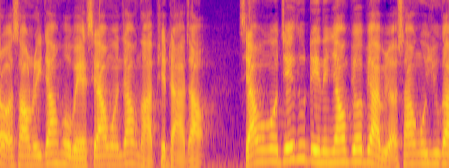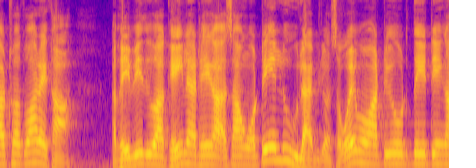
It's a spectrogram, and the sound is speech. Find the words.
တော့အဆောင်တွေကြောင့်မဟုတ်ပဲဆရာဝန်ကြောင့်သာဖြစ်တာကြောင့်ဆရာဝန်ကိုကျေးဇူးတင်တဲ့ကြောင်းပြောပြပြီးတော့အဆောင်ကိုယူကထွက်သွားတဲ့အခါအဖေဖေသူကဂိမ်းလက်ထဲကအဆောင်ကိုတင်းလူလိုက်ပြီးတော့ဇပွဲပေါ်မှာတရိုသေးတင်က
